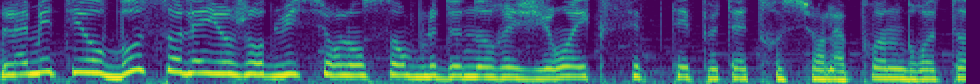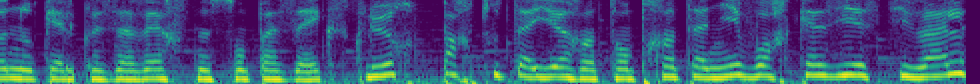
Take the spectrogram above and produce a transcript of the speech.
La météo, beau soleil aujourd'hui sur l'ensemble de nos régions, excepté peut-être sur la pointe bretonne où quelques averses ne sont pas à exclure. Partout ailleurs, un temps printanier, voire quasi estival.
